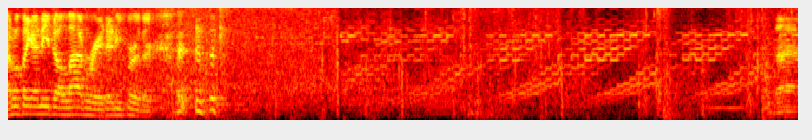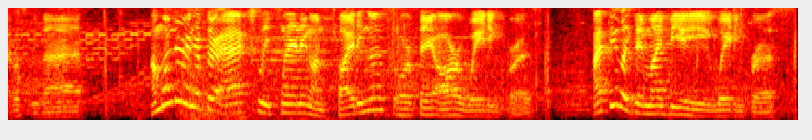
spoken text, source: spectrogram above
I don't think I need to elaborate any further. let's do that. I'm wondering if they're actually planning on fighting us or if they are waiting for us. I feel like they might be waiting for us.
